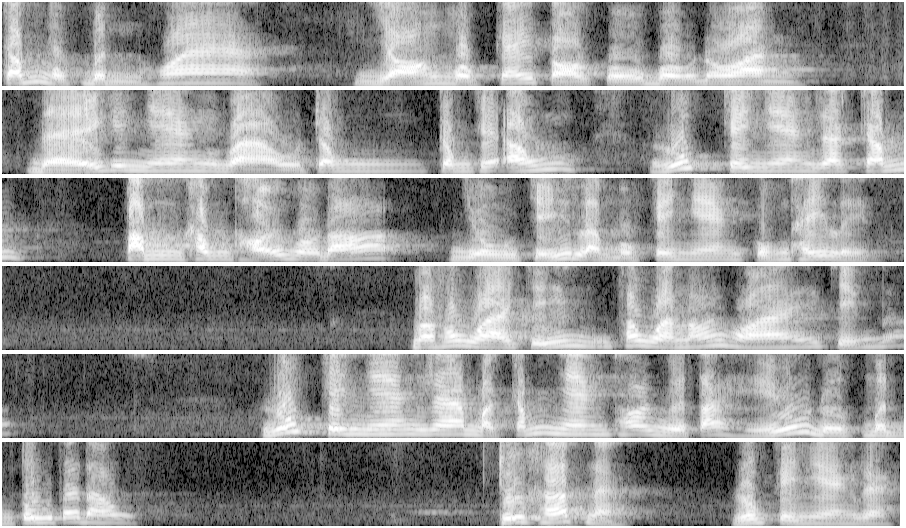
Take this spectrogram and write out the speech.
Cắm một bình hoa, Dọn một cái tọa cụ bồ đoàn, Để cái nhang vào trong trong cái ống, Rút cây nhang ra cắm. Tâm không thổi vô đó, Dù chỉ là một cây nhang cũng thấy liền. Mà Pháp Hòa chỉ, Pháp Hòa nói hoài cái chuyện đó. Rút cây nhang ra mà cắm nhang thôi, Người ta hiểu được mình tu tới đâu. Trước hết nè, Rút cây nhang ra.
